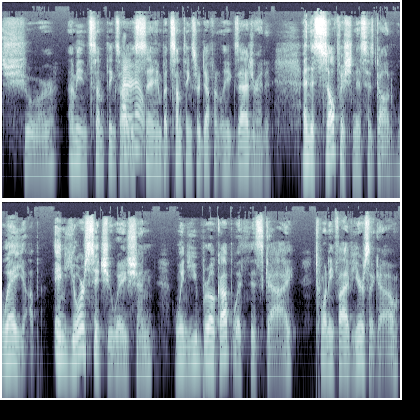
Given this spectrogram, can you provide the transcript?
Sure. I mean, some things are the know. same, but some things are definitely exaggerated. And the selfishness has gone way up. In your situation, when you broke up with this guy 25 years ago,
